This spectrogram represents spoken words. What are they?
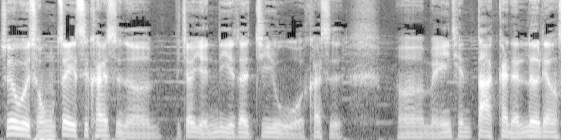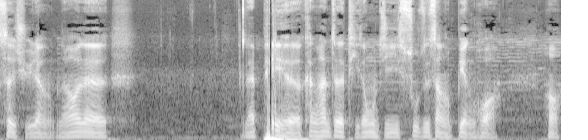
所以我从这一次开始呢，比较严厉的在记录我开始，呃，每一天大概的热量摄取量，然后呢。来配合看看这个体重机数字上的变化。好，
